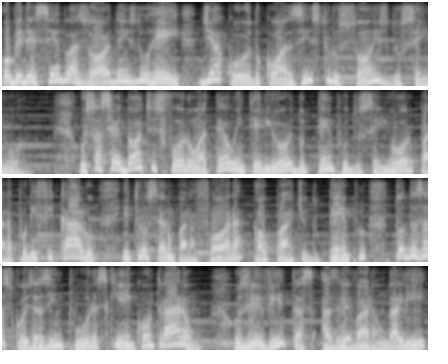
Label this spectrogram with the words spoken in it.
obedecendo às ordens do rei, de acordo com as instruções do Senhor. Os sacerdotes foram até o interior do templo do Senhor para purificá-lo e trouxeram para fora, ao pátio do templo, todas as coisas impuras que encontraram. Os levitas as levaram dali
